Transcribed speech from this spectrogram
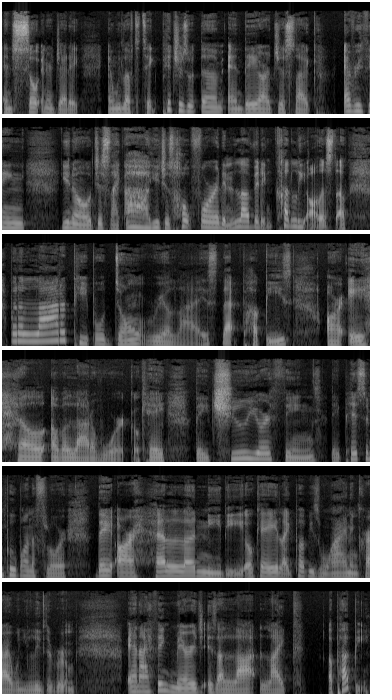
and so energetic, and we love to take pictures with them, and they are just like everything, you know, just like, oh, you just hope for it and love it and cuddly, all this stuff. But a lot of people don't realize that puppies are a hell of a lot of work, okay? They chew your things, they piss and poop on the floor. They are hella needy, okay? Like puppies whine and cry when you leave the room. And I think marriage is a lot like a puppy.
